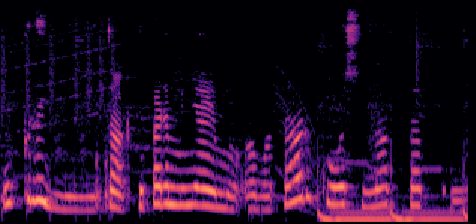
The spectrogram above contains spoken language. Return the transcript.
з України. Так, тепер міняємо аватарку ось на таку.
